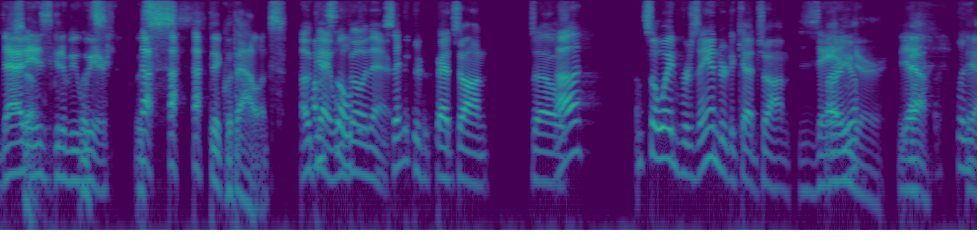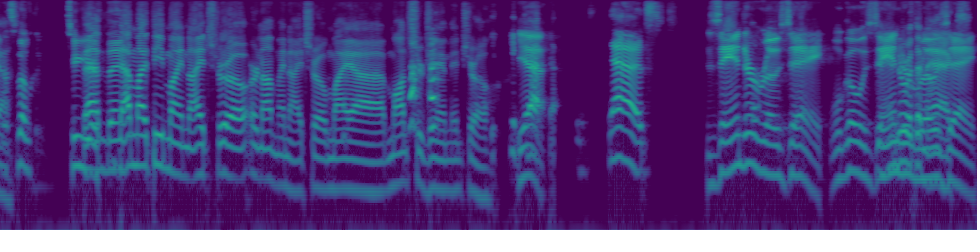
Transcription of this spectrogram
That So, is going to be let's- weird. Let's stick with Alex. Okay, I'm still we'll go there. for to catch on. So Huh? I'm still waiting for Xander to catch on. Xander. Yeah. Yeah. It's been like a two That thing. that might be my nitro or not my nitro, my uh Monster Jam intro. Yeah. yes. Xander Rose. We'll go with Xander Xander, with Rose.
